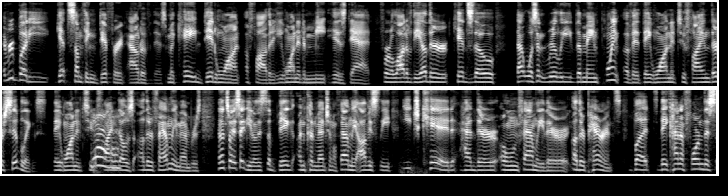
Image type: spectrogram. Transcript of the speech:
Everybody gets something different out of this. McKay did want a father. He wanted to meet his dad. For a lot of the other kids, though, that wasn't really the main point of it. They wanted to find their siblings. They wanted to Yeah. find those other family members. And that's why I said, you know, this is a big unconventional family. Obviously, each kid had their own family, their other parents, but they kind of formed this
